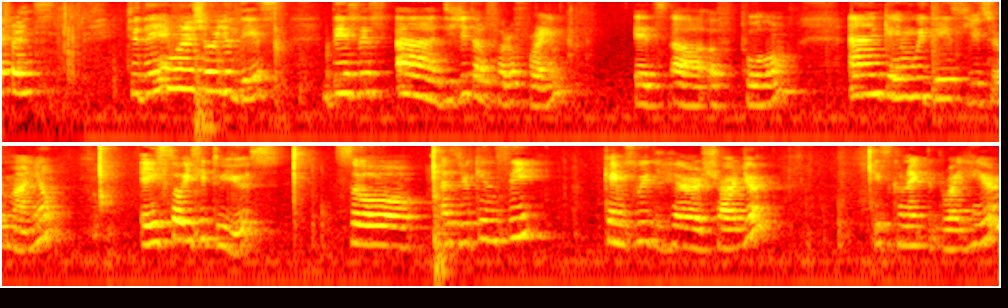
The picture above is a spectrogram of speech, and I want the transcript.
friends! Today I want to show you this. This is a digital photo frame. It's uh, of Pulloon and came with this user manual. It's so easy to use. So as you can see, comes with her charger. It's connected right here.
